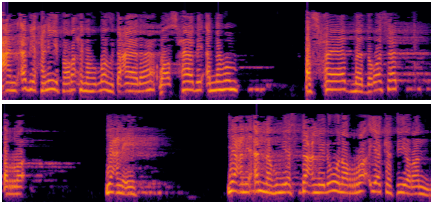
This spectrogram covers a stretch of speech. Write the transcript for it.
عن أبي حنيفة رحمه الله تعالى وأصحابه أنهم أصحاب مدرسة الرأي. يعني إيه؟ يعني أنهم يستعملون الرأي كثيرا.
